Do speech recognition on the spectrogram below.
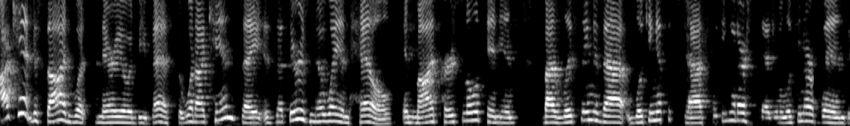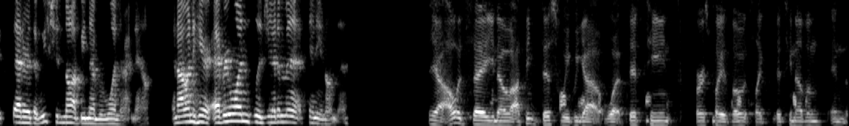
I can't decide what scenario would be best, but what I can say is that there is no way in hell, in my personal opinion, by listening to that, looking at the stats, looking at our schedule, looking at our wins, etc., that we should not be number one right now. And I want to hear everyone's legitimate opinion on this. Yeah, I would say, you know, I think this week we got what 15 first place votes, like 15 of them, and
